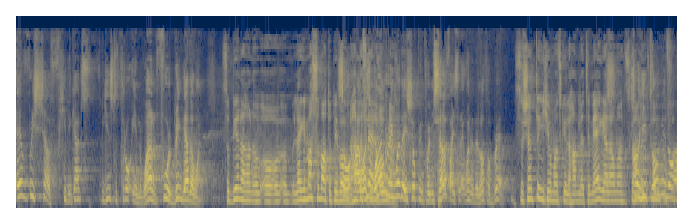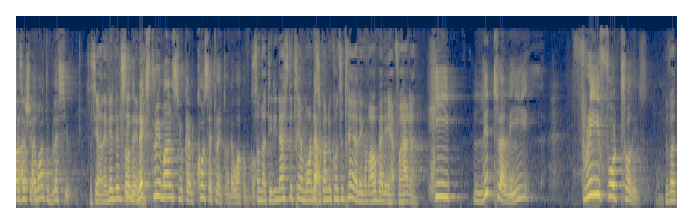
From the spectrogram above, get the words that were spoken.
every shelf. He begins, begins to throw in one full, bring the other one. Så begynner han å, å, å, legge masse mat oppi So vognen. Flere vogner. said. Så skjønte jeg ikke om han skulle handle til meg, eller om han So skulle he handle told me, no, til seg you. Så sier han jeg vil So velsigne deg. Sånn at i de neste tre månedene så kan du konsentrere deg om arbeidet for Herren. Three, trolleys. Det var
